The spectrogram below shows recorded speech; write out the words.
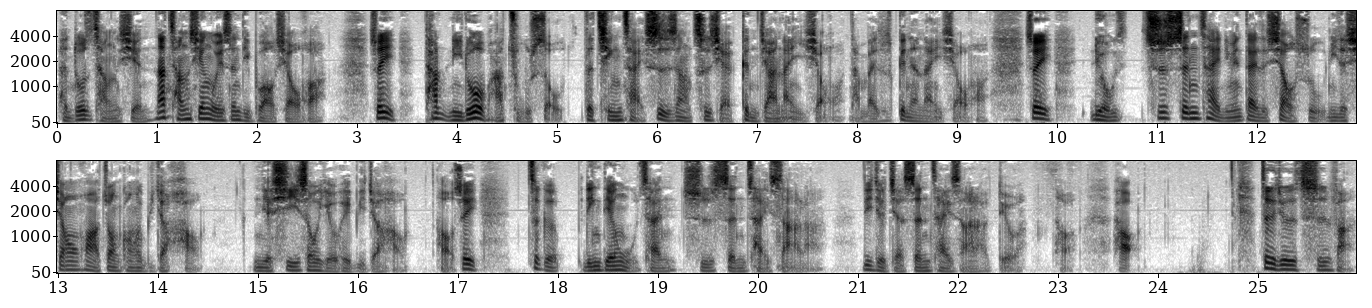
很多是长纤，那长纤维身体不好消化，所以它你如果把它煮熟的青菜，事实上吃起来更加难以消化，坦白说更加难以消化。所以有吃生菜里面带着酵素，你的消化状况会比较好，你的吸收也会比较好。好，所以这个零点午餐吃生菜沙拉，你就叫生菜沙拉对吧？好，好，这个就是吃法。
